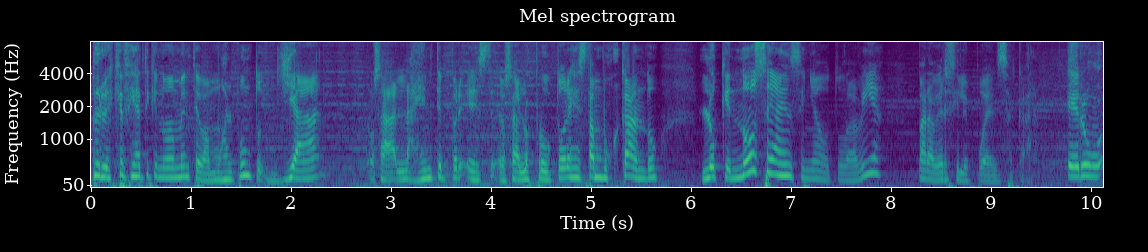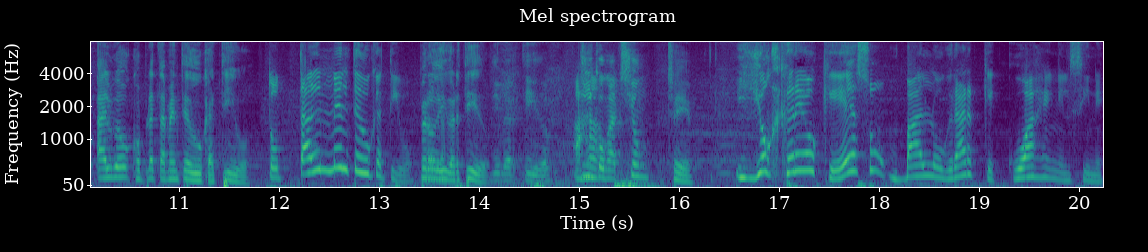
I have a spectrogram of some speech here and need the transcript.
Pero es que fíjate que nuevamente vamos al punto. Ya, o sea, la gente, o sea, los productores están buscando lo que no se ha enseñado todavía para ver si le pueden sacar. Era un- algo completamente educativo, Totalmente educativo. pero ¿verdad? divertido. Divertido. Ajá. Y con acción. Sí. Y yo creo que eso va a lograr que cuaje en el cine.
